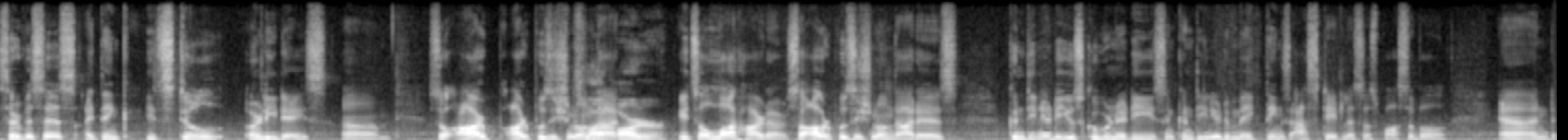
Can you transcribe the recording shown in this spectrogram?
services, I think it's still early days. Um, so our our position it's on that harder. It's a lot harder. So our position on that is continue to use Kubernetes and continue to make things as stateless as possible and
